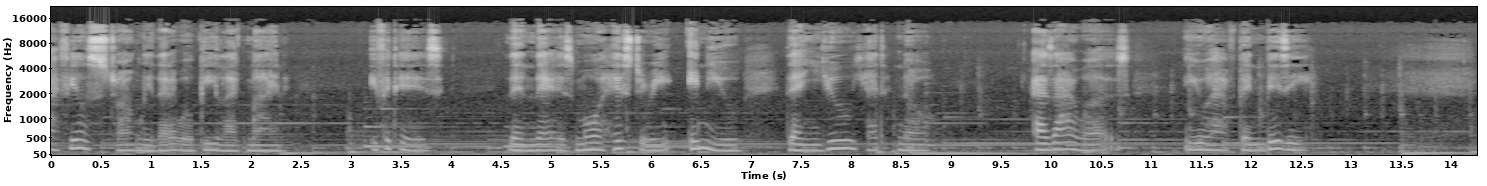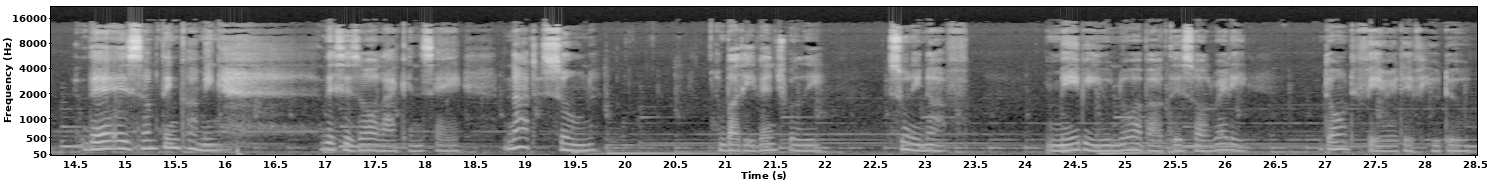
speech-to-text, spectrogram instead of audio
I feel strongly that it will be like mine. If it is, then there is more history in you than you yet know. As I was, you have been busy there is something coming. This is all I can say. Not soon, but eventually, soon enough. Maybe you know about this already. Don't fear it if you do.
